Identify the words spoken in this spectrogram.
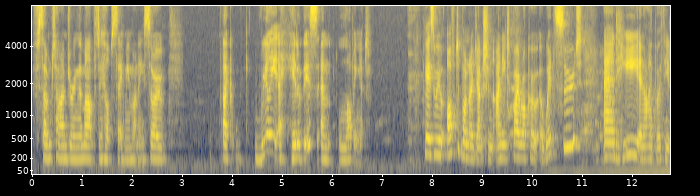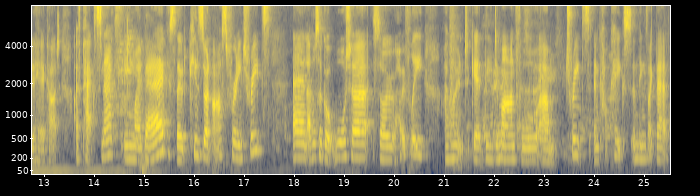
sometime during the month to help save me money. So like really ahead of this and loving it. Okay, so we're off to Bondi Junction. I need to buy Rocco a wetsuit and he and I both need a haircut. I've packed snacks in my bag so kids don't ask for any treats. And I've also got water, so hopefully I won't get the demand for um, treats and cupcakes and things like that.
